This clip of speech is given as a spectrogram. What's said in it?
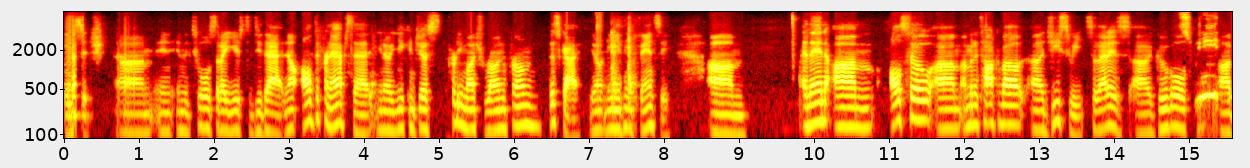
message um, in, in the tools that I use to do that. Now, all different apps that you know you can just pretty much run from this guy. You don't need anything fancy. Um, and then um, also, um, I'm going to talk about uh, G Suite. So that is uh, Google's uh,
